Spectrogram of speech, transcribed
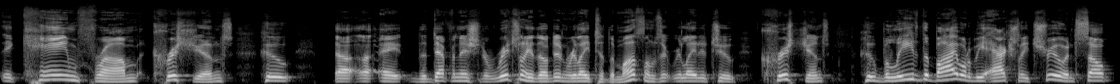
it came from Christians who uh, uh, a, the definition originally, though, didn't relate to the Muslims. It related to Christians who believed the Bible to be actually true. And so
